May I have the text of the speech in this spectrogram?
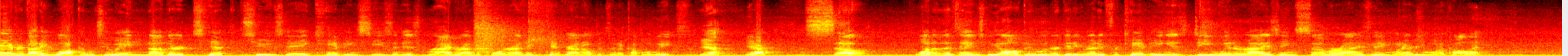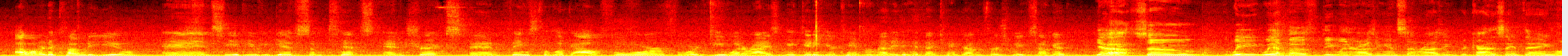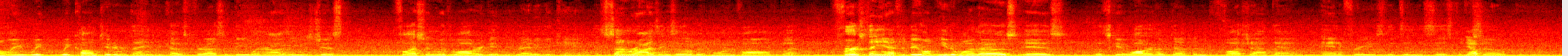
Hey everybody, welcome to another Tip Tuesday. Camping season is right around the corner. I think campground opens in a couple of weeks. Yeah. Yeah. So, one of the things we all do when we're getting ready for camping is de-winterizing, summerizing, whatever you want to call it. I wanted to come to you and see if you can give some tips and tricks and things to look out for for de-winterizing and getting your camper ready to hit that campground the first week. Sound good? Yeah. So we we have both de-winterizing and summerizing. They're kind of the same thing, only we we call them two different things because for us, the de-winterizing is just flushing with water, getting it ready to camp. The summarizing is a little bit more involved, but first thing you have to do on either one of those is let's get water hooked up and flush out that antifreeze that's in the system. Yep. So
